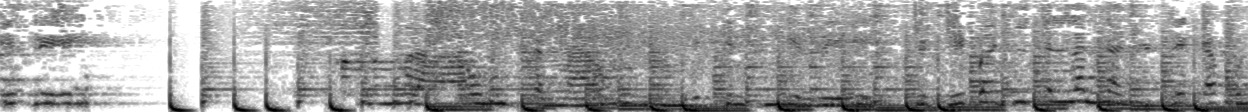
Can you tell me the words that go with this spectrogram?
istri Mau bukan mau bikin sendiri Cuci baju celana jika pun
